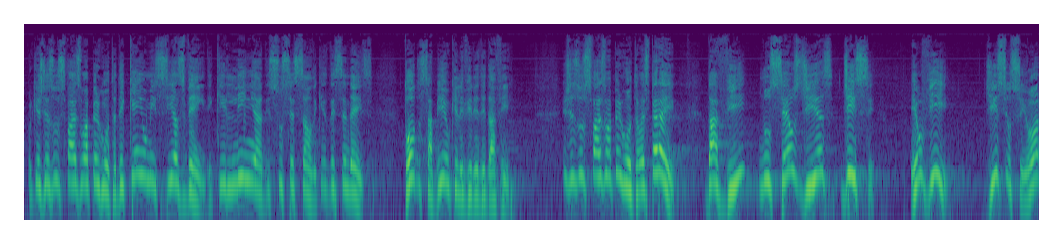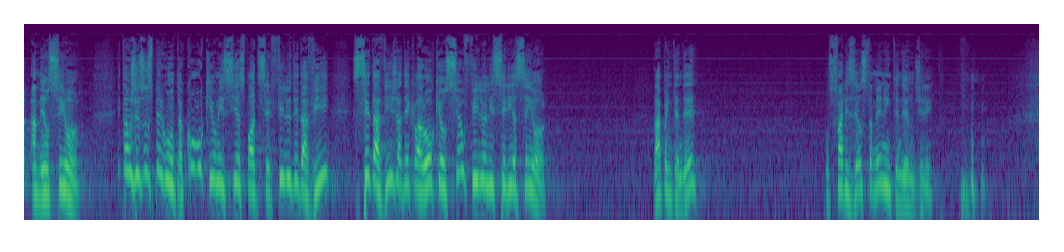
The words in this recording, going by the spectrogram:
Porque Jesus faz uma pergunta: de quem o Messias vem? De que linha de sucessão? De que descendência? Todos sabiam que ele viria de Davi. E Jesus faz uma pergunta, mas espera aí. Davi, nos seus dias, disse: Eu vi, disse o Senhor a meu Senhor. Então Jesus pergunta: como que o Messias pode ser filho de Davi, se Davi já declarou que o seu filho lhe seria Senhor? Dá para entender? Os fariseus também não entenderam direito.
